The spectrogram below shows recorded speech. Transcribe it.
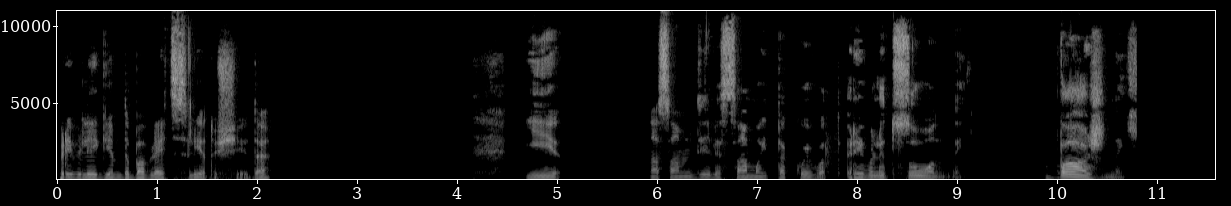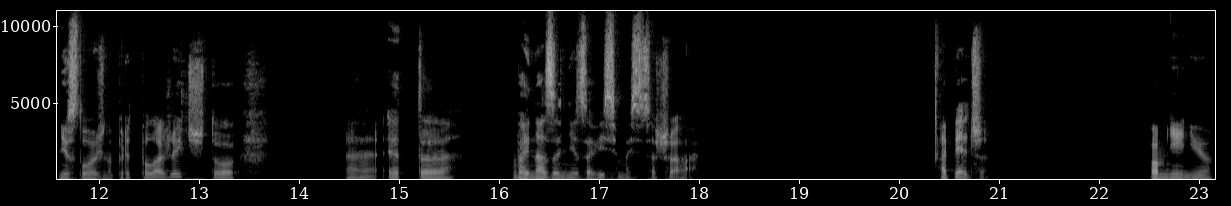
привилегиям добавлять следующие, да? И на самом деле самый такой вот революционный, важный. Несложно предположить, что э, это война за независимость США. Опять же, по мнению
